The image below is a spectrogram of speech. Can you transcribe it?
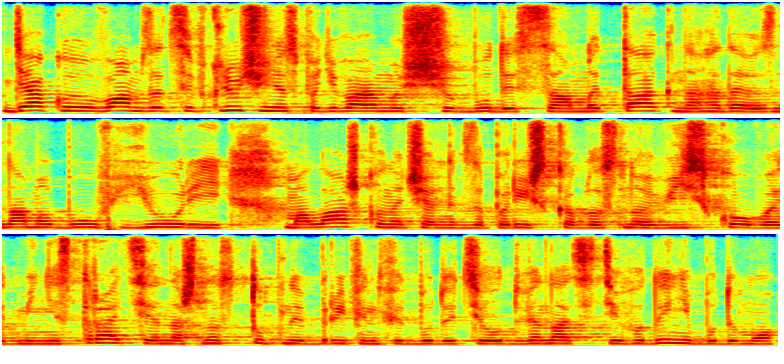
Дякую вам за це включення. Сподіваємось, що буде саме так. Нагадаю, з нами був Юрій Малашко, начальник Запорізької обласної військової адміністрації. Наш наступний брифінг відбудеться о 12 годині. Будемо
